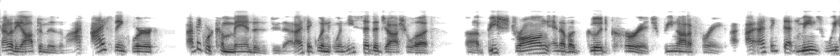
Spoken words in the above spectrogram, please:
kind of the optimism. I, I think we're I think we're commanded to do that. I think when when he said to Joshua, uh, "Be strong and of a good courage, be not afraid," I, I think that means we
